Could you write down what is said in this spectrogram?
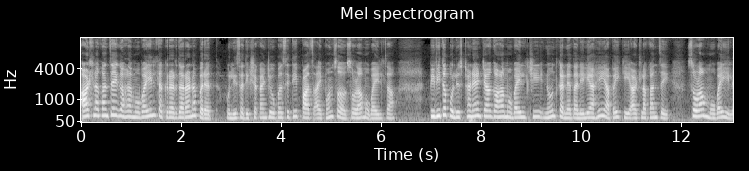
आठ लाखांचे गहाळ मोबाईल तक्रारदारांना परत. पोलीस अधीक्षकांची उपस्थिती पाच आयफोनसह सोळा मोबाईलचा. विविध पोलीस ठाण्यात ज्या गहाळ मोबाईलची नोंद करण्यात आलेली आहे. यापैकी आठ लाखांचे सोळा मोबाईल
